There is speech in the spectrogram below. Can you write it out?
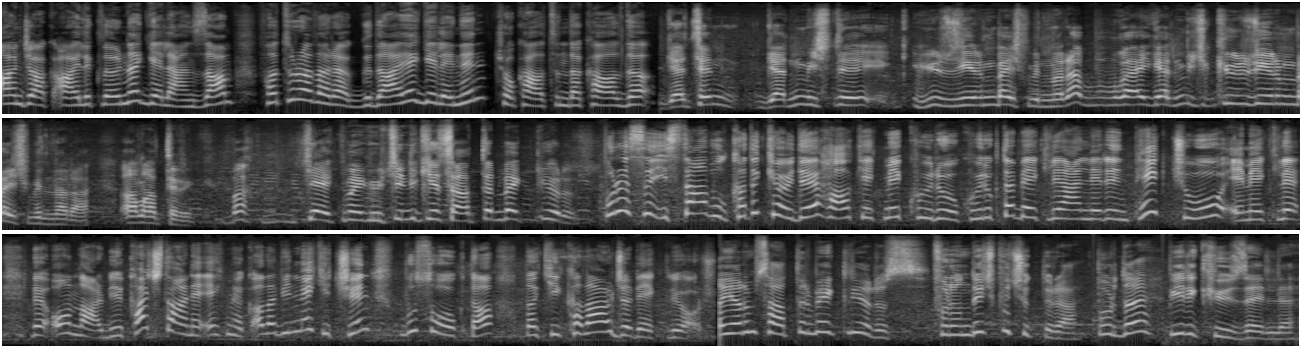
Ancak aylıklarına gelen zam faturalara gıdaya gelenin çok altında kaldı. Geçen gelmişti 125 bin lira, bu ay gelmiş 225 bin lira alatırık. Bak iki ekmek için iki saattir bekliyoruz. Burası İstanbul Kadıköy'de halk ekmek kuyruğu. Kuyrukta bekleyenlerin pek çoğu emekli ve onlar birkaç tane ekmek alabilmek için bu soğukta dakikalarca bekliyor. Yarım saattir bekliyoruz. Fırında 3,5 lira. Burada 1,250.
